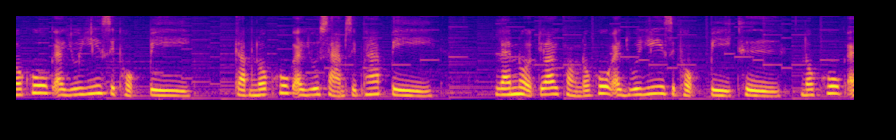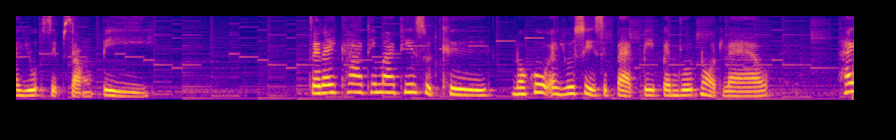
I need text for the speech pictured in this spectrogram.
นกฮูกอายุ 26 ปี กับนกฮูกอายุ 35 ปี และโหนดย่อยของนกฮูกอายุ 26 ปี คือ นกฮูกอายุ 12 ปี จะได้ค่าที่มากที่สุดคือ นกฮูกอายุ 48 ปีเป็นรูทโหนดแล้ว ให้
